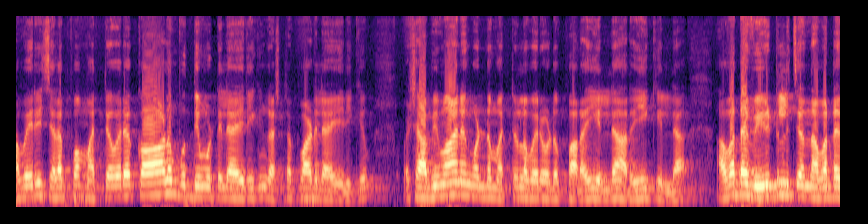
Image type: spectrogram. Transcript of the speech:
അവർ ചിലപ്പോൾ മറ്റവരെക്കാളും ബുദ്ധിമുട്ടിലായിരിക്കും കഷ്ടപ്പാടിലായിരിക്കും. പക്ഷെ അഭിമാനം കൊണ്ട് മറ്റുള്ളവരോട് പറയില്ല അറിയിക്കില്ല. അവരുടെ വീട്ടിൽ ചെന്ന് അവരുടെ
